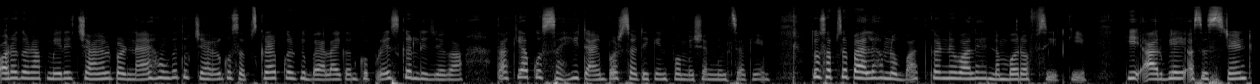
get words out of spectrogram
और अगर आप मेरे चैनल पर नए होंगे तो चैनल को सब्सक्राइब करके बेल आइकन को प्रेस कर लीजिएगा ताकि आपको सही टाइम पर सटीक इन्फॉर्मेशन मिल सके। तो सबसे पहले हम लोग बात करने वाले हैं नंबर ऑफ़ सीट की, कि आरबीआई असिस्टेंट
